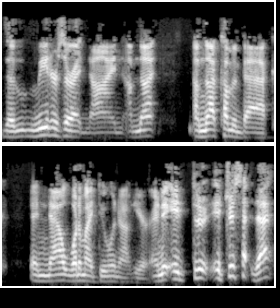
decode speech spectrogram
The leaders are at nine. I'm not, I'm not coming back. And now what am I doing out here? And it, it, it just, that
